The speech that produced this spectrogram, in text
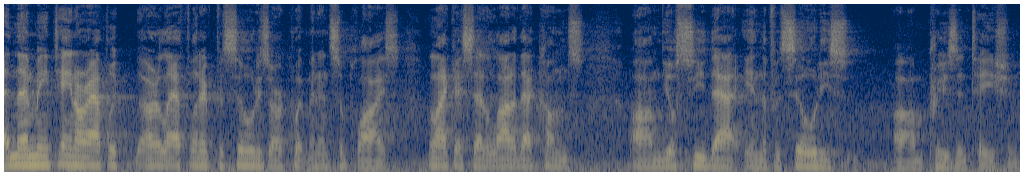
and then maintain our athletic our athletic facilities, our equipment and supplies. And like I said, a lot of that comes. Um, you'll see that in the facilities um, presentation.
